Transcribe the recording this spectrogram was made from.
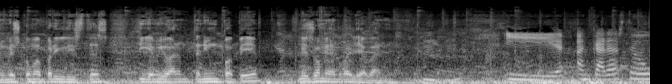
només com a periodistes, diguem, hi vàrem tenir un paper més o menys rellevant. I encara esteu,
